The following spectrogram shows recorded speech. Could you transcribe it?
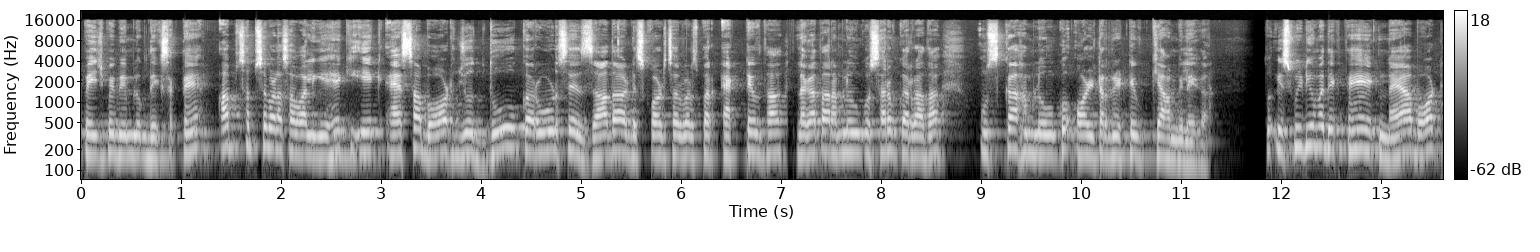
पेज पे भी हम लोग देख सकते हैं। अब सबसे बड़ा सवाल ये है कि एक ऐसा बॉट जो दो करोड़ से ज़्यादा डिस्कॉर्ड सर्वर्स पर एक्टिव था, लगातार हम लोगों को सर्व कर रहा था, उसका हम लोगों को ऑल्टरनेटिव क्या मिलेगा? तो इस वीडियो में देखते हैं एक नया बॉट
